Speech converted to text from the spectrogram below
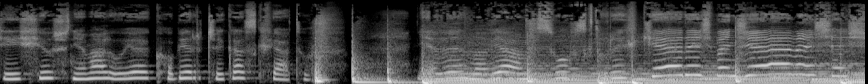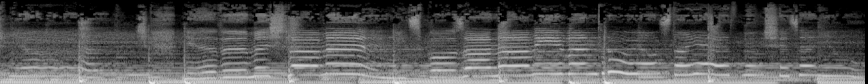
Dziś już nie maluję kobierczyka z kwiatów. Nie wymawiamy słów, z których kiedyś będziemy się śmiać. Nie wymyślamy nic poza nami, wędrując na jednym siedzeniu.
